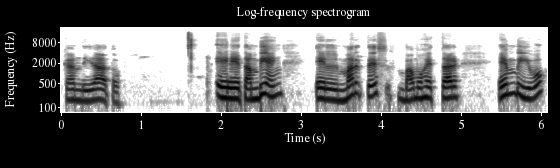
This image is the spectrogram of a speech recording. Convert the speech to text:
candidato. Eh, también el martes vamos a estar en vivo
